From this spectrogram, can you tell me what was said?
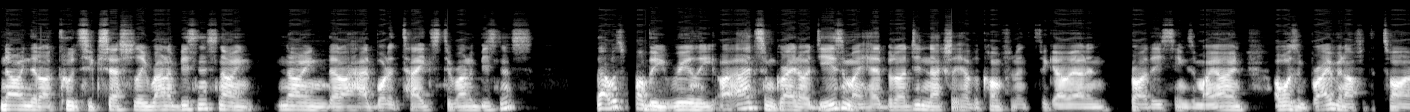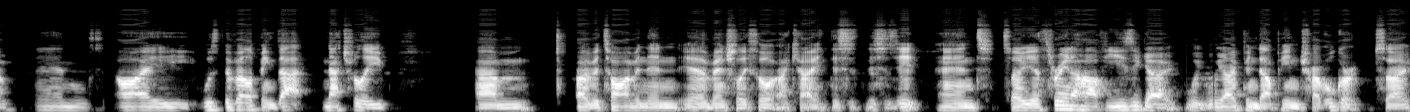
knowing that I could successfully run a business, knowing knowing that I had what it takes to run a business. That was probably really. I had some great ideas in my head, but I didn't actually have the confidence to go out and try these things on my own. I wasn't brave enough at the time, and I was developing that naturally um, over time, and then yeah, eventually thought, okay, this is this is it. And so yeah, three and a half years ago, we, we opened up in Travel Group. So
